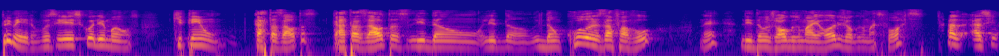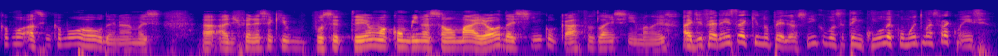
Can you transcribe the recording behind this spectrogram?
Primeiro, você ia escolher mãos que tenham cartas altas. Cartas altas lhe dão, lhe dão, lhe dão coolers a favor, né? Lhe dão jogos maiores, jogos mais fortes. Assim como, assim como o Holden, né? Mas a, a, diferença é que você tem uma combinação maior das cinco cartas lá em cima, não é isso? A diferença é que no PLO 5 você tem cooler com muito mais frequência.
